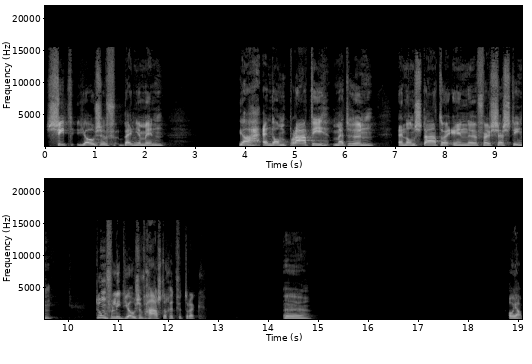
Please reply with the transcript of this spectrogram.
ziet Jozef Benjamin. Ja, en dan praat hij met hun. En dan staat er in uh, vers 16. Toen verliet Jozef haastig het vertrek. Uh, oh ja,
